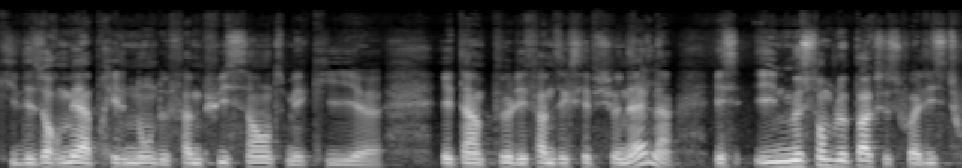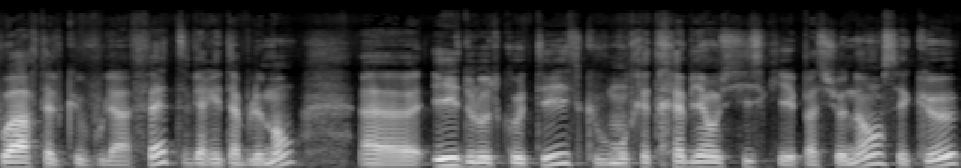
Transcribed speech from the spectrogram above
qui désormais a pris le nom de femme puissante, mais qui euh, est un peu les femmes exceptionnelles. Et, il ne me semble pas que ce soit l'histoire telle que vous la faites véritablement. Euh, et de l'autre côté, ce que vous montrez très bien aussi, ce qui est passionnant, c'est que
